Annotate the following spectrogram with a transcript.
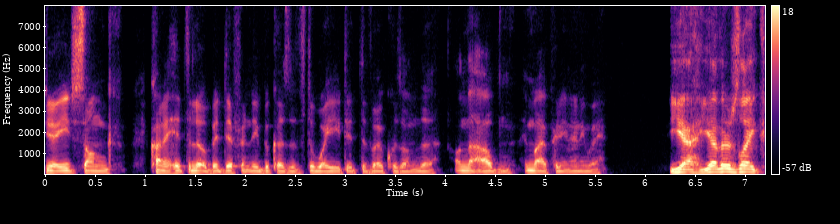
you know, each song kind of hits a little bit differently because of the way you did the vocals on the, on the album, in my opinion, anyway. Yeah. Yeah. There's like,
